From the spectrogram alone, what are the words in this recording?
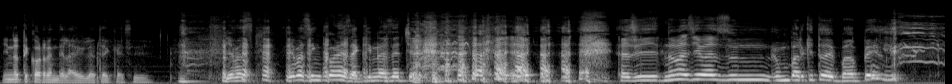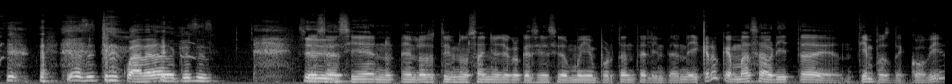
Y no te corren de la biblioteca, sí. Llevas, llevas cinco horas aquí, no has hecho. Así, nomás llevas un, un barquito de papel. llevas hecho un cuadrado, ¿qué es eso? Sí, o sea, sí, en, en los últimos años yo creo que sí ha sido muy importante el Internet. Y creo que más ahorita en tiempos de COVID,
